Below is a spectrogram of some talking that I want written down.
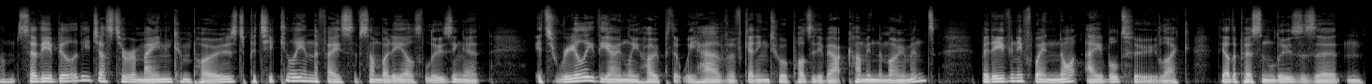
Um, so, the ability just to remain composed, particularly in the face of somebody else losing it, it's really the only hope that we have of getting to a positive outcome in the moment. But even if we're not able to, like the other person loses it and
